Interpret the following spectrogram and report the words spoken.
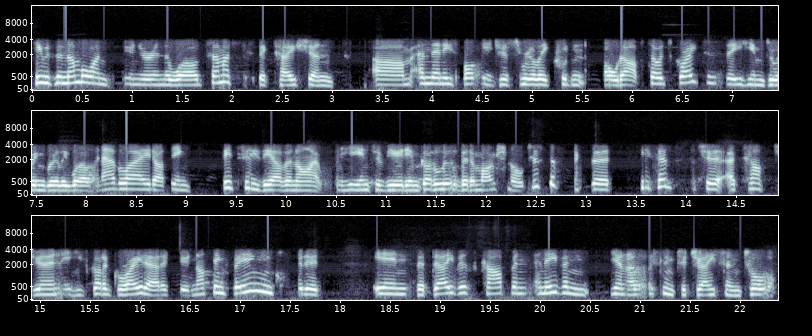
He was the number one junior in the world, so much expectation, um, and then his body just really couldn't hold up. So it's great to see him doing really well in Adelaide. I think Fitzy the other night when he interviewed him got a little bit emotional. Just the fact that he's had such a, a tough journey. He's got a great attitude, and I think being included in the Davis Cup and, and even you know listening to Jason talk,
